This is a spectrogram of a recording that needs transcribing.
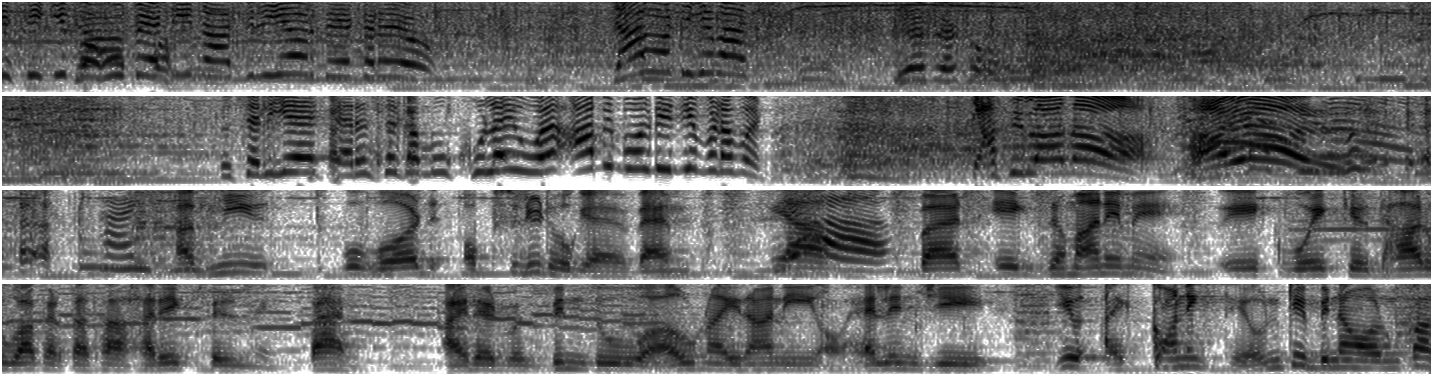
किसी की बहू बेटी नाच रही है और देख रहे हो? जा रोटी के बाद ये देखो। तो चलिए कैरन सर का मुँह खुला ही हुआ है। आप ही बोल दीजिए फटाफट। कातिलाना घायल। अभी वो वर्ड ऑब्सोल्यूट हो गया है वैम्प बट एक जमाने में एक वो एक किरदार हुआ करता था हर एक फ़िल्म में वैम्प आइदर इट वाज बिंदु अरुणा ईरानी और हेलन जी ये आइकॉनिक थे उनके बिना और उनका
